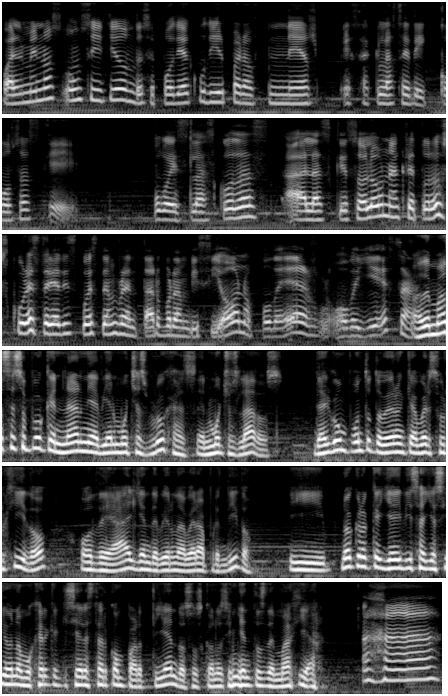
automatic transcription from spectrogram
o al menos un sitio donde se podía acudir para obtener esa clase de cosas que. Pues las cosas a las que solo una criatura oscura estaría dispuesta a enfrentar por ambición o poder o belleza. Además se supo que en Narnia habían muchas brujas, en muchos lados. De algún punto tuvieron que haber surgido o de alguien debieron haber aprendido. Y no creo que Jadis haya sido una mujer que quisiera estar compartiendo sus conocimientos de magia. Ajá,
